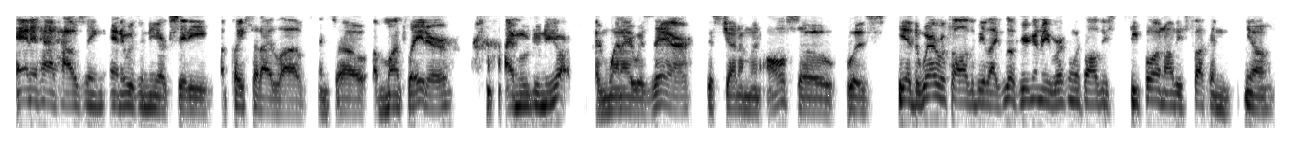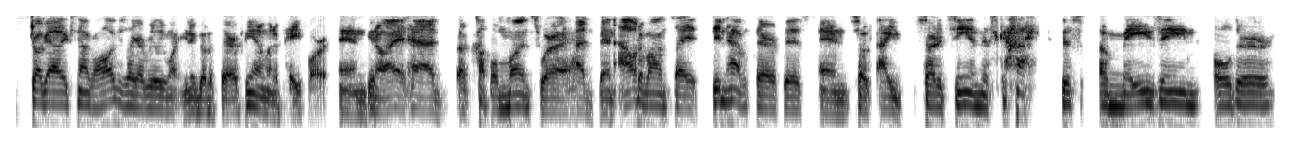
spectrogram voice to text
And it had housing and it was in New York City, a place that I love. And so a month later, I moved to New York. And when I was there, this gentleman also was, he had the wherewithal to be like, look, you're going to be working with all these people and all these fucking, you know, drug addicts and alcoholics. He's like, I really want you to go to therapy and I'm going to pay for it. And, you know, I had had a couple months where I had been out of Onsite, didn't have a therapist. And so I started seeing this guy this amazing older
